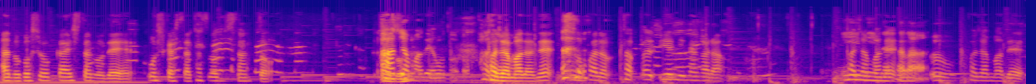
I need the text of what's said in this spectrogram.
あのご紹介したので、もしかしたら辰野口さんとパジャあマで踊る。のパジャマだね。そうパジャマた家にいながらパ家にいジャマで、ながら。うんパジャマで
